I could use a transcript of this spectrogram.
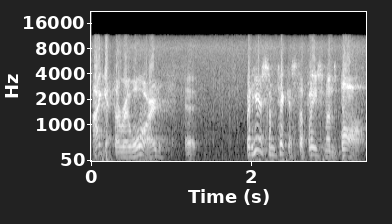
I get the reward. Uh, but here's some tickets to the policeman's ball.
